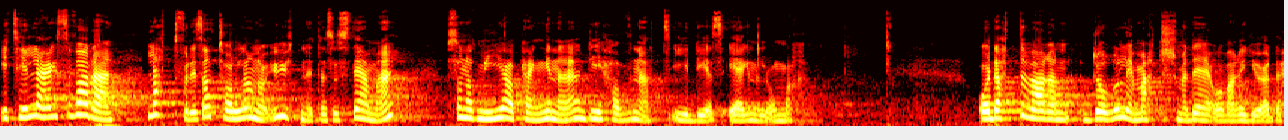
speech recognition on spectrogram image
I tillegg så var det lett for disse tollerne å utnytte systemet, sånn at mye av pengene de havnet i deres egne lommer. Og dette var en dårlig match med det å være jøde.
